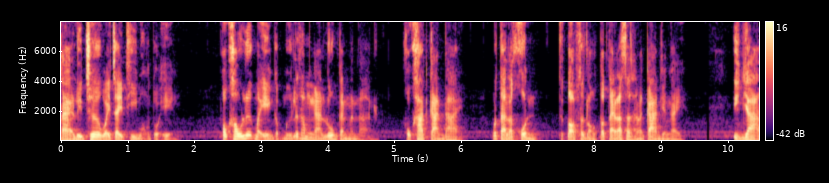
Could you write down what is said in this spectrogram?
แต่ริชเชอร์ไว้ใจทีมของตัวเอง เพราะเขาเลือกมาเองกับมือและทำงานร่วมกันมานาน เขาคาดการได้ ว่าแต่ละคนจะตอบสนองต่อแต่ละสถานการณ์ยังไง อีกอย่าง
